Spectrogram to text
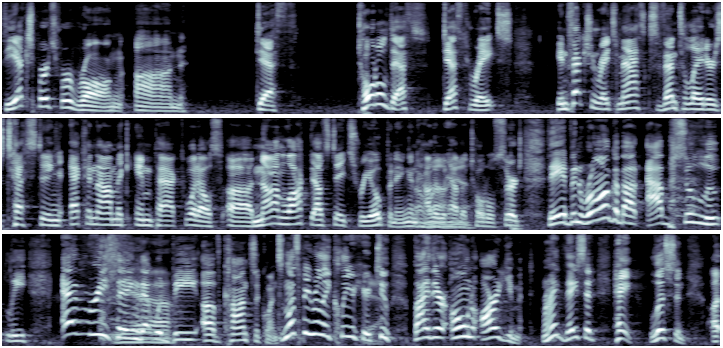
the experts were wrong on death, total deaths, death rates. Infection rates, masks, ventilators, testing, economic impact, what else? Uh, non lockdown states reopening and how they would have yeah. a total surge. They have been wrong about absolutely everything that would be of consequence. And let's be really clear here, too. By their own argument, right? They said, hey, listen, uh,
